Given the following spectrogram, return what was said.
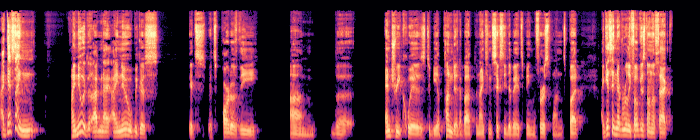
I guess I kn- I knew it. I mean, I, I knew because it's it's part of the um, the entry quiz to be a pundit about the 1960 debates being the first ones. But I guess I never really focused on the fact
